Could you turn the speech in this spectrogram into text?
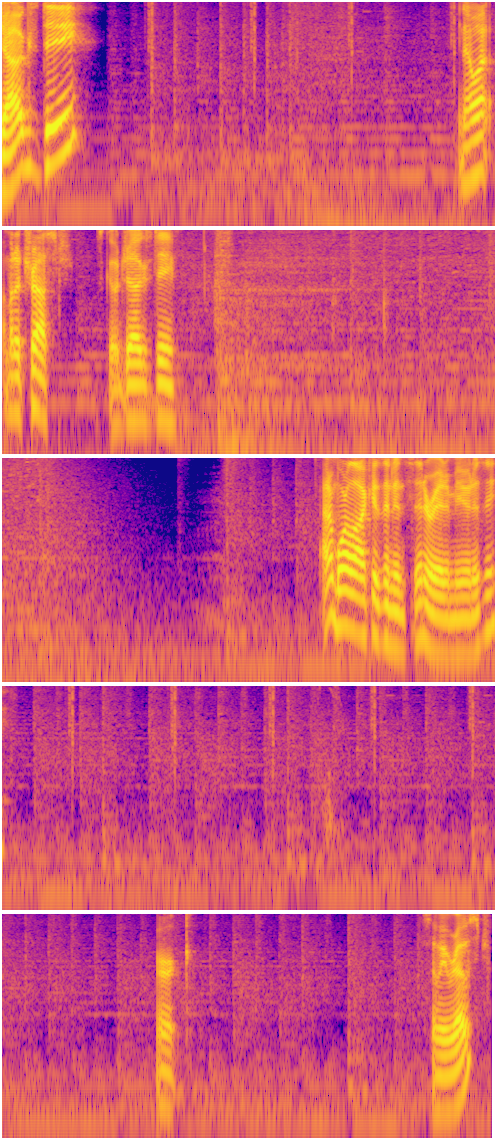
Jugs D? You know what? I'm going to trust. Let's go Jugs D. Adam Warlock isn't incinerate immune, is he? Erk. So we roast?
